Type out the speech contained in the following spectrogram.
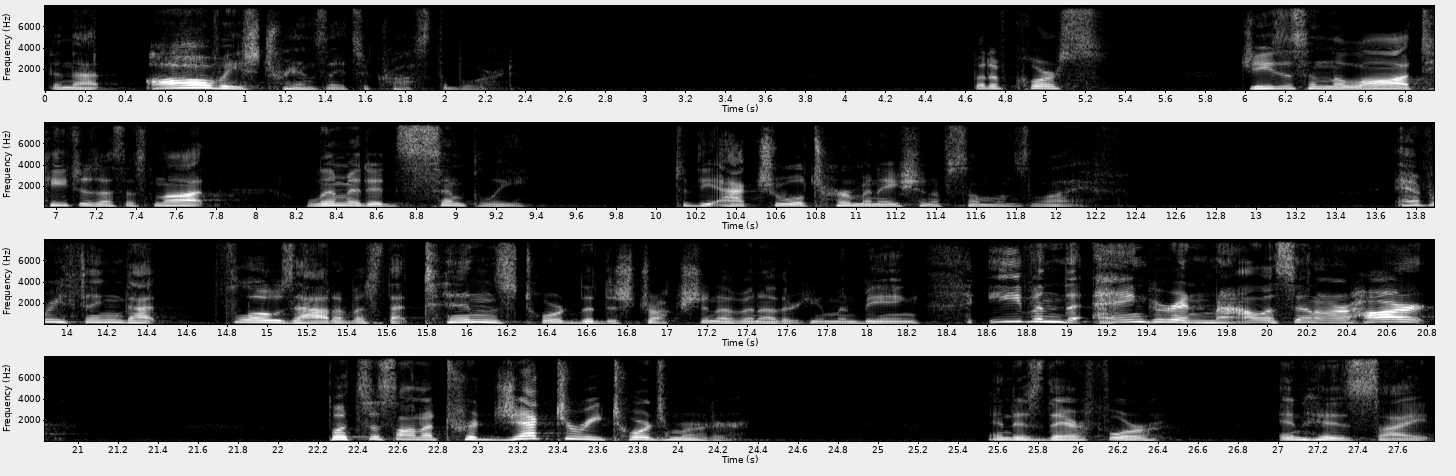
then that always translates across the board. But of course, Jesus in the law teaches us it's not limited simply to the actual termination of someone's life. Everything that flows out of us that tends toward the destruction of another human being, even the anger and malice in our heart, puts us on a trajectory towards murder and is therefore in his sight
